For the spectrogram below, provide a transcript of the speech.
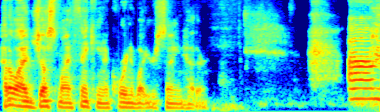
how do i adjust my thinking according to what you're saying heather um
